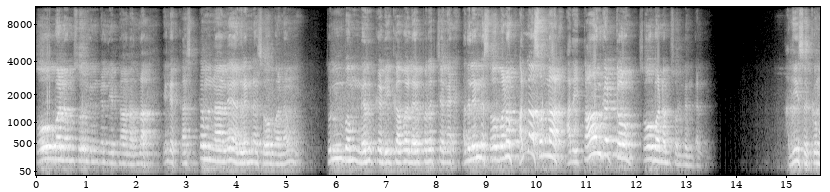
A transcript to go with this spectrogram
சோபனம் சொல்லுங்கள் என்றான் அல்லாஹ். எங்க கஷ்டம்னாலே அதுல என்ன சோபனம்? துன்பம் நெருக்கடி கவலை பிரச்சனை அதுல என்ன சோபனம்? அல்லாஹ் சொன்னார் அதை தாங்கட்டும். சோபனம் சொல்லுங்கள். அதீசுக்கும்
